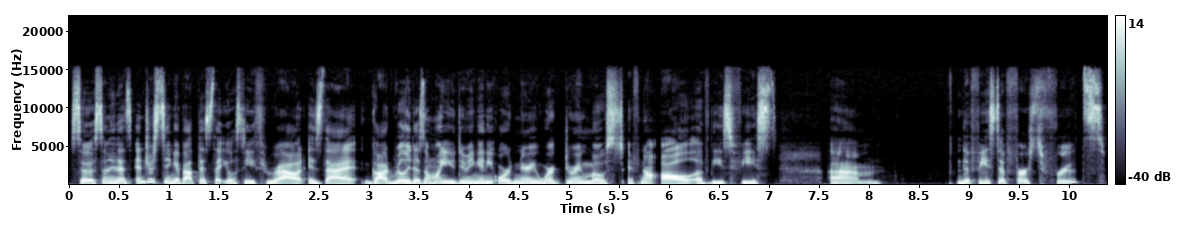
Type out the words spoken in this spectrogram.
So, something that's interesting about this that you'll see throughout is that God really doesn't want you doing any ordinary work during most, if not all, of these feasts. Um, the Feast of First Fruits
